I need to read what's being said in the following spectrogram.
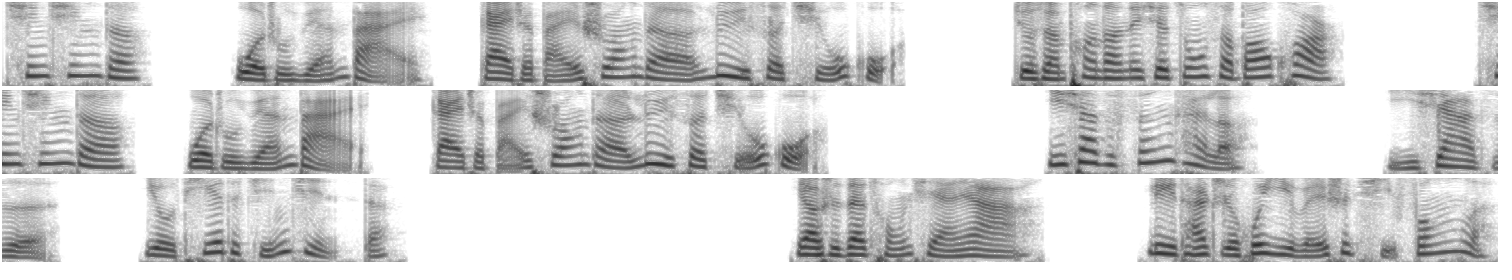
轻轻地握住圆柏盖着白霜的绿色球果，就算碰到那些棕色包块，轻轻地握住圆柏盖着白霜的绿色球果，一下子分开了，一下子又贴得紧紧的。要是在从前呀，丽塔只会以为是起风了。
